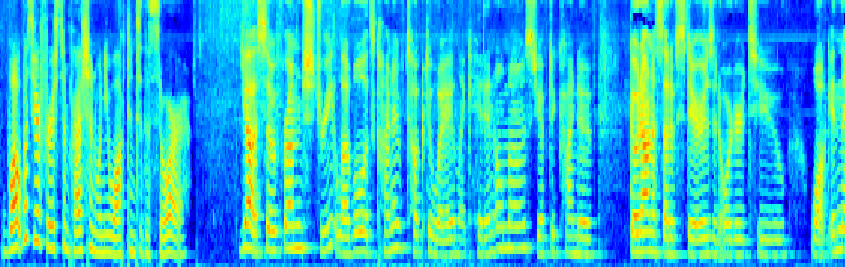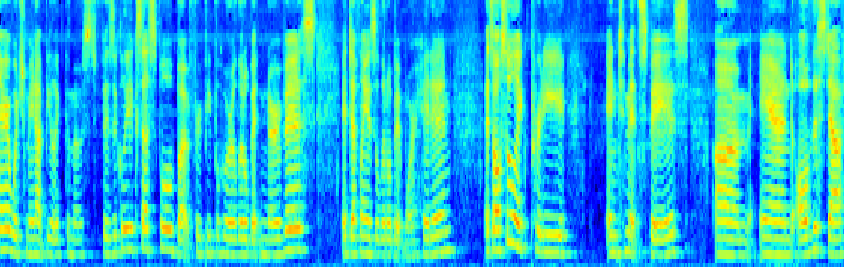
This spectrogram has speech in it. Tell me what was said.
what was your first impression when you walked into the store? Yeah. So, from street level, it's kind of tucked away and like hidden almost. You have to kind of go down a set of stairs in order to walk in there, which may not be like the most physically accessible, but for people who are a little bit nervous, it definitely is a little bit more hidden. It's also like pretty intimate space. Um, and all of the staff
